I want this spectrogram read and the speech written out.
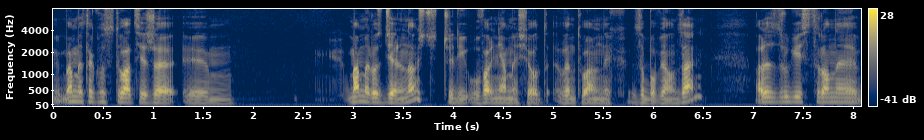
Mamy taką sytuację, że ym, mamy rozdzielność, czyli uwalniamy się od ewentualnych zobowiązań, ale z drugiej strony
